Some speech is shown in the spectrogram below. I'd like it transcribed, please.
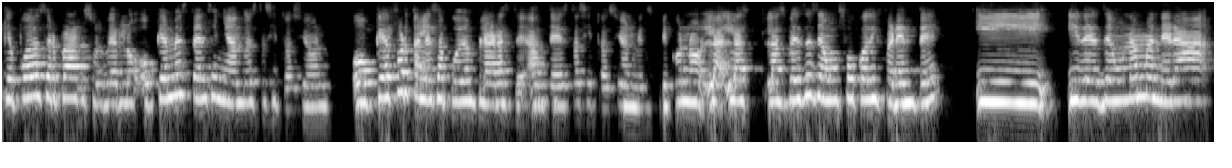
¿qué puedo hacer para resolverlo? ¿O qué me está enseñando esta situación? ¿O qué fortaleza puedo emplear ante, esta situación? ¿Me explico? No, las, las ves desde un foco diferente y desde una manera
